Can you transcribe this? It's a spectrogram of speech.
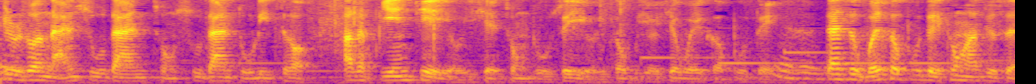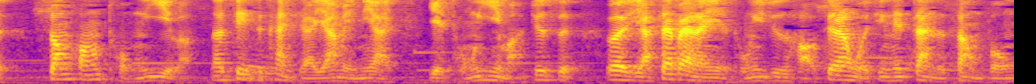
比如说南苏丹从苏丹独立之后，它的边界有一些冲突，所以有一个有一些维和部队。但是维和部队通常就是双方同意了，那这次看起来亚美尼亚。也同意嘛，就是呃亚塞拜然也同意，就是好。虽然我今天占了上风，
